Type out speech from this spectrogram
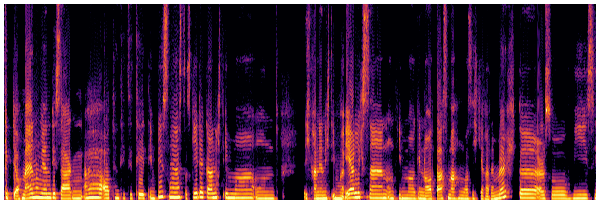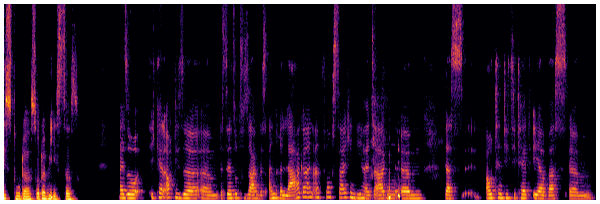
gibt ja auch Meinungen, die sagen, ah, Authentizität im Business, das geht ja gar nicht immer und ich kann ja nicht immer ehrlich sein und immer genau das machen, was ich gerade möchte. Also wie siehst du das oder wie ist das? Also ich kenne auch diese, ähm, das ist ja sozusagen das andere Lager in Anführungszeichen, die halt sagen, ähm, dass Authentizität eher was ähm,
